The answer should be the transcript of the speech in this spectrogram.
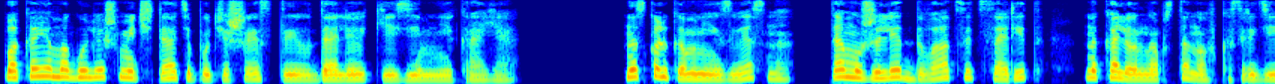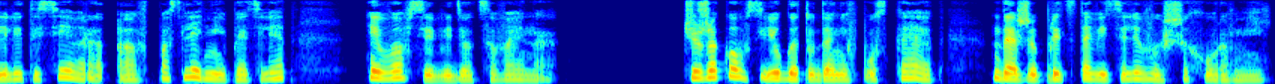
пока я могу лишь мечтать о путешествии в далекие зимние края. Насколько мне известно, там уже лет двадцать царит накалённая обстановка среди элиты Севера, а в последние пять лет и вовсе ведется война. Чужаков с юга туда не впускают, даже представители высших уровней.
